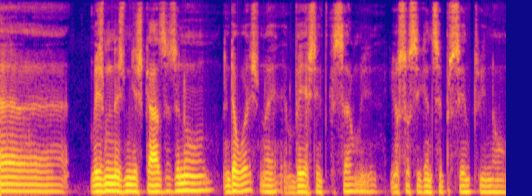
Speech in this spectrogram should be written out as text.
Ah, mesmo nas minhas casas, eu não, ainda hoje, não é? Eu levei esta indicação e eu sou cigano 100% e não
